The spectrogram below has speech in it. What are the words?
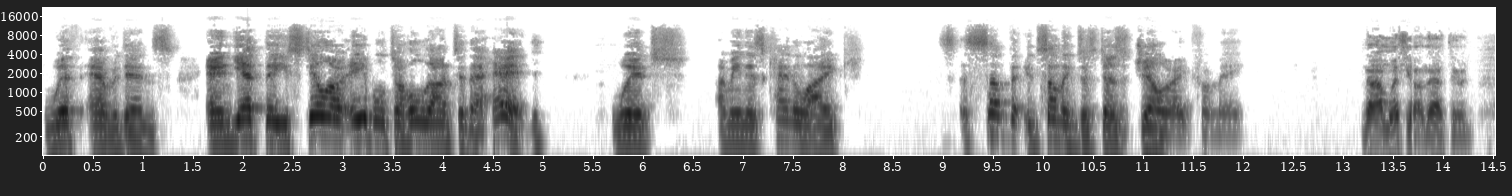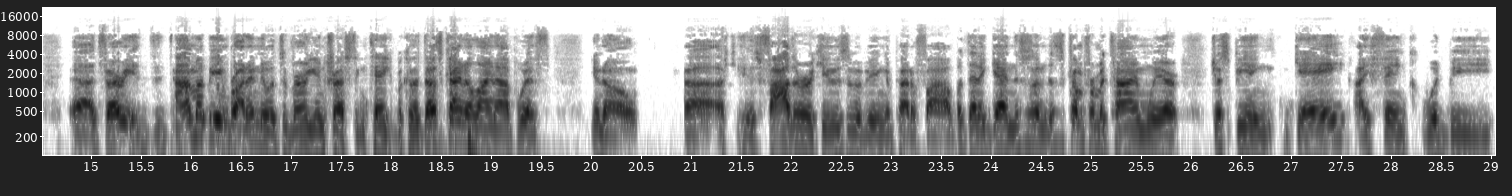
with evidence, and yet they still are able to hold on to the head, which I mean, is kind of like something. Something just doesn't gel right for me. No, I'm with you on that, dude. Uh, it's very Dahmer being brought into it's a very interesting take because it does kind of line up with, you know, uh, his father accused him of being a pedophile. But then again, this is a, this has come from a time where just being gay, I think, would be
